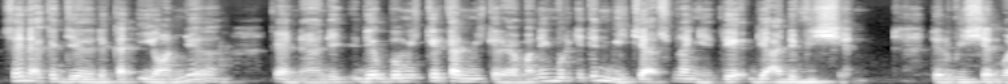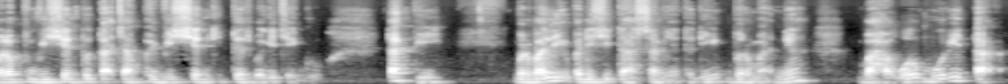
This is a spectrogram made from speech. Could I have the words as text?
Saya nak kerja dekat Ion je kan? Uh, dia, dia memikirkan mikir maknanya murid kita ni bijak sebenarnya. Dia dia ada vision. Dia ada vision. Walaupun vision tu tak capai vision kita sebagai cikgu. Tapi berbalik kepada cerita asalnya tadi bermakna bahawa murid tak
